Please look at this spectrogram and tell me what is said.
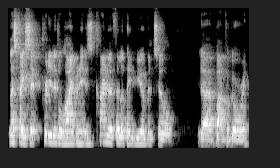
let's face it, pretty little hype, and it is kind of a filler pay-per-view up until uh, Bound for Glory?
